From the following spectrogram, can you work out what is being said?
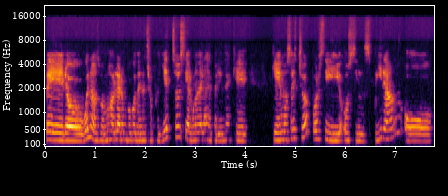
pero bueno, os vamos a hablar un poco de nuestros proyectos y algunas de las experiencias que, que hemos hecho por si os inspiran o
